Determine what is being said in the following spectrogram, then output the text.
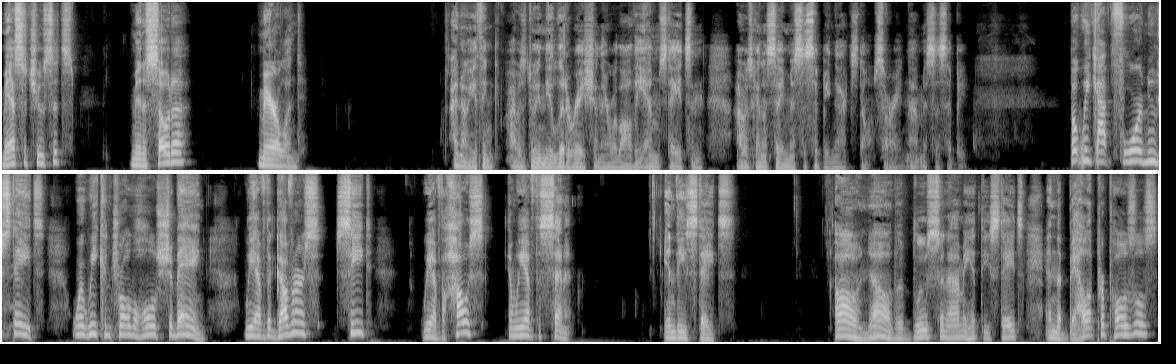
Massachusetts, Minnesota, Maryland. I know you think I was doing the alliteration there with all the M states, and I was going to say Mississippi next. No, sorry, not Mississippi. But we got four new states where we control the whole shebang. We have the governor's seat, we have the House, and we have the Senate in these states. Oh no, the blue tsunami hit these states and the ballot proposals.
